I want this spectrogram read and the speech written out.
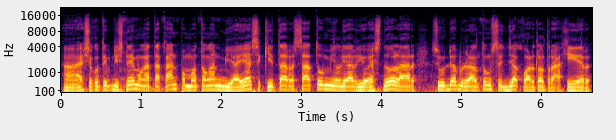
Nah, eksekutif Disney mengatakan pemotongan biaya sekitar 1 miliar US dollar sudah berlangsung sejak kuartal terakhir.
